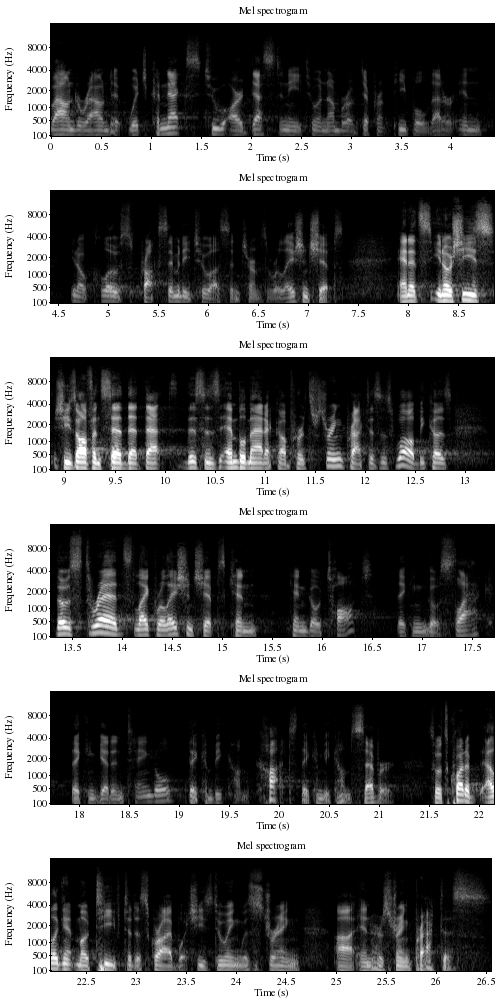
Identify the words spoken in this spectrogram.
bound around it which connects to our destiny to a number of different people that are in you know, close proximity to us in terms of relationships. And it's, you know, she's, she's often said that, that this is emblematic of her string practice as well, because those threads, like relationships, can, can go taut, they can go slack, they can get entangled, they can become cut, they can become severed. So it's quite an elegant motif to describe what she's doing with string uh, in her string practice.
